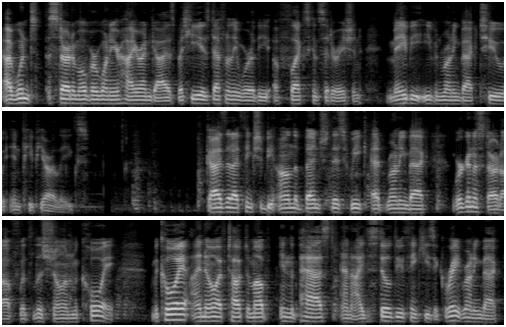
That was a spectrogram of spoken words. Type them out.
I wouldn't start him over one of your higher end guys, but he is definitely worthy of flex consideration, maybe even running back two in PPR leagues. Guys that I think should be on the bench this week at running back, we're going to start off with LeSean McCoy. McCoy, I know I've talked him up in the past, and I still do think he's a great running back,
